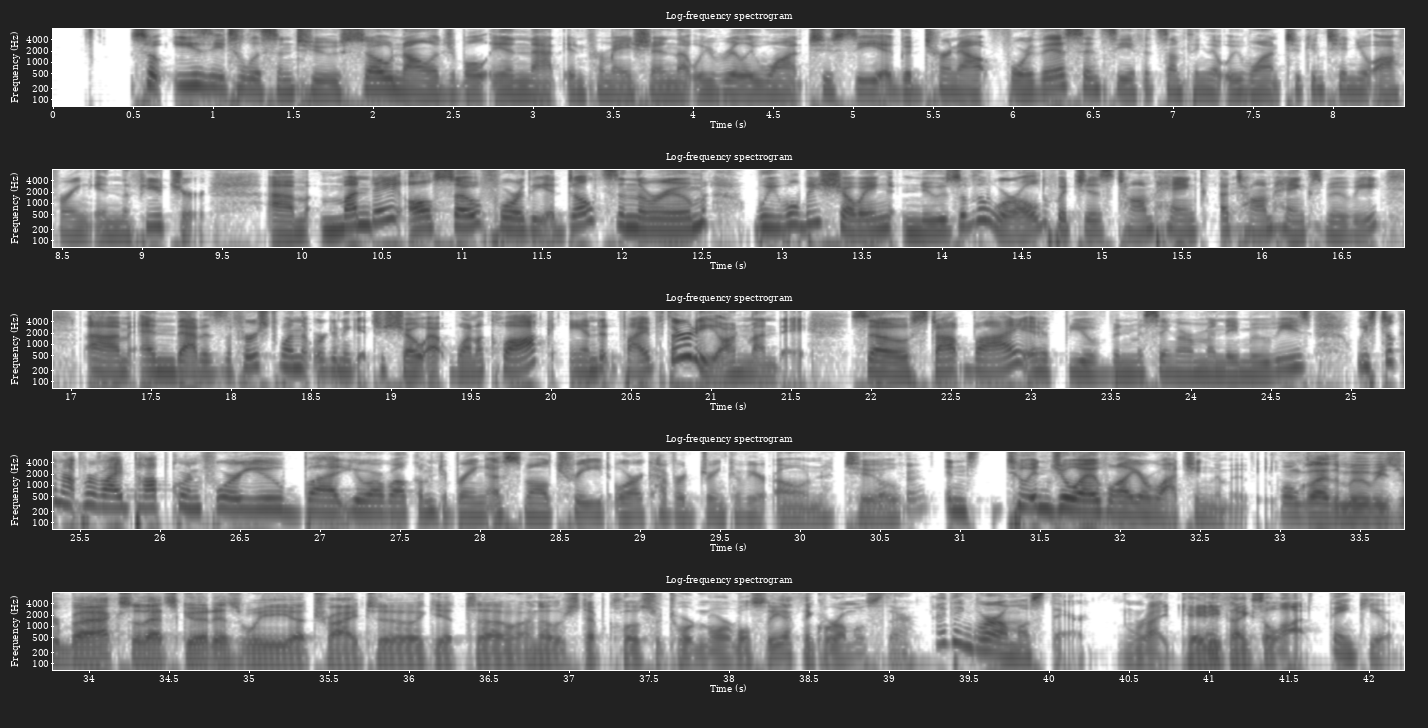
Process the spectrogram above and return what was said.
so easy to listen to, so knowledgeable in that information that we really want to see a good turnout for this and see if it's something that we want to continue offering in the future. Um, Monday, also for the adults in the room, we will be showing News of the World, which is Tom Hank a Tom Hanks movie, um, and that is the first one that we're going to get to show at one o'clock and at five thirty on Monday. So stop by if you've been missing our Monday movies. We still cannot provide popcorn for you, but you are welcome to bring a small treat or a covered drink of your own to okay. in, to enjoy while you're watching the movie. Well, I'm glad the movies are back, so that's good as we uh, try to get uh, another step closer toward normalcy. I think we're almost there. I think we're almost there. All right, Katie, thanks a lot. Thank you.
